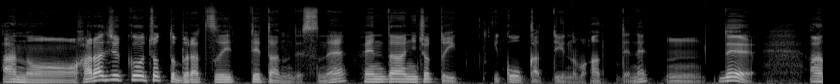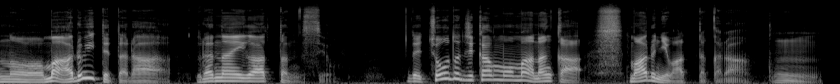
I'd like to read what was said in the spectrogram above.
あのー原宿をちょっとぶらついてたんですね。フェンダーにちょっと行行こうかっていうのもあってね、うん、であのーまあ歩いてたら占いがあったんですよでちょうど時間もまあなんか、まあ、あるにはあったから、うん、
